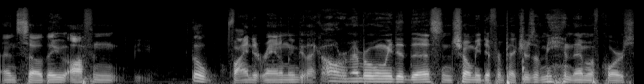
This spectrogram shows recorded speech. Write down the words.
and so they often they'll find it randomly and be like, "Oh, remember when we did this?" and show me different pictures of me and them, of course.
